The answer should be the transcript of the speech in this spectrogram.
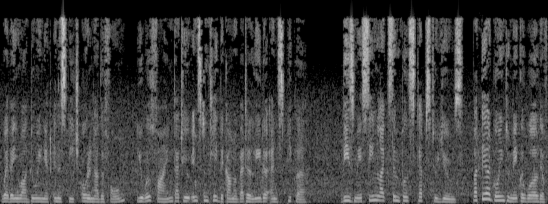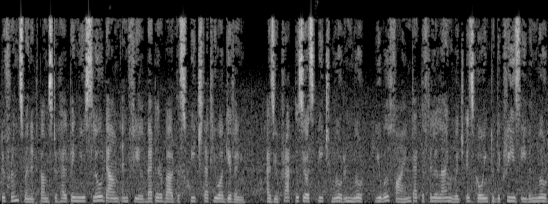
whether you are doing it in a speech or another form, you will find that you instantly become a better leader and speaker. These may seem like simple steps to use, but they are going to make a world of difference when it comes to helping you slow down and feel better about the speech that you are giving. As you practice your speech more and more, you will find that the filler language is going to decrease even more.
